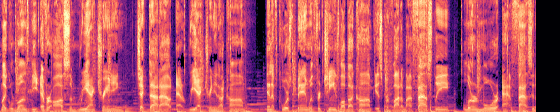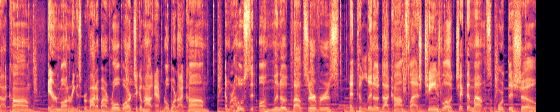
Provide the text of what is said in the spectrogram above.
Michael runs the ever awesome React training. Check that out at reacttraining.com. And of course, bandwidth for changelog.com is provided by Fastly. Learn more at fastly.com. Error monitoring is provided by Rollbar. Check them out at rollbar.com. And we're hosted on Linode cloud servers. Head to linode.com slash changelog. Check them out and support this show.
